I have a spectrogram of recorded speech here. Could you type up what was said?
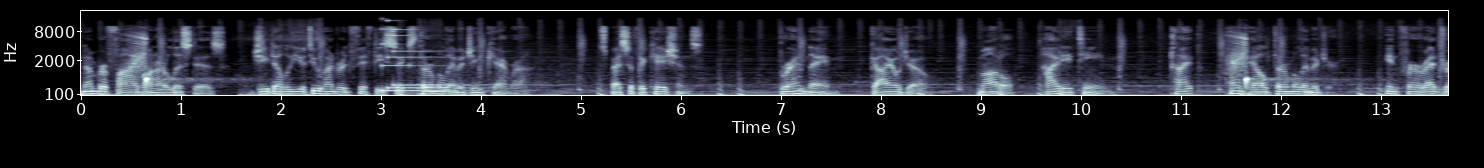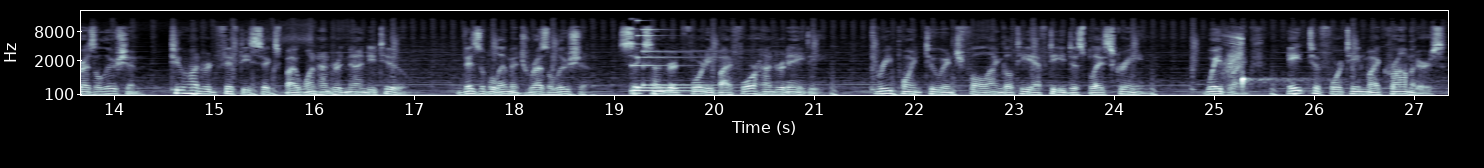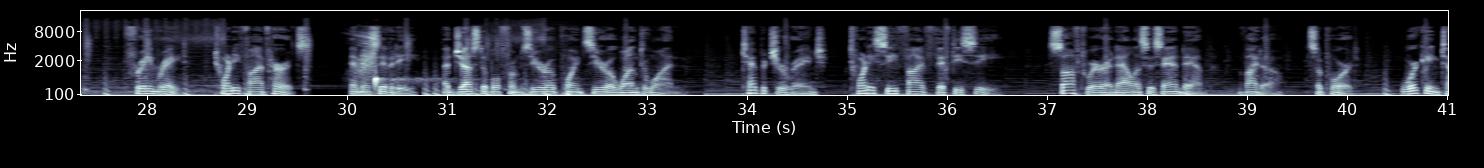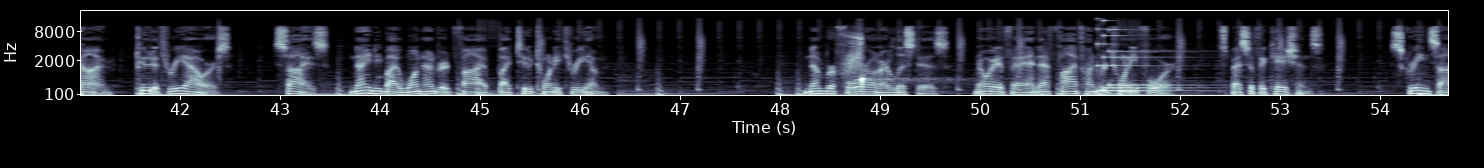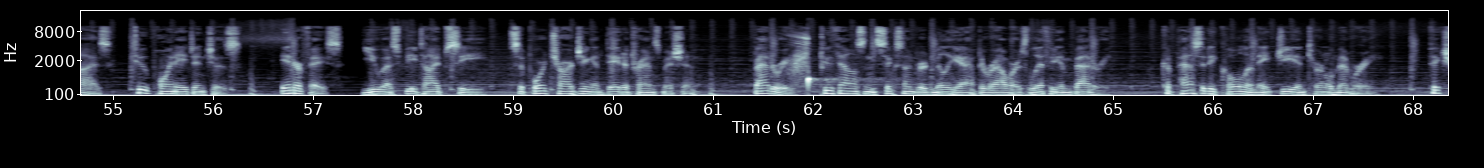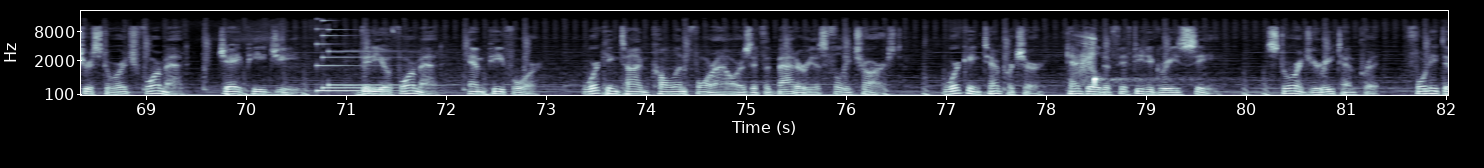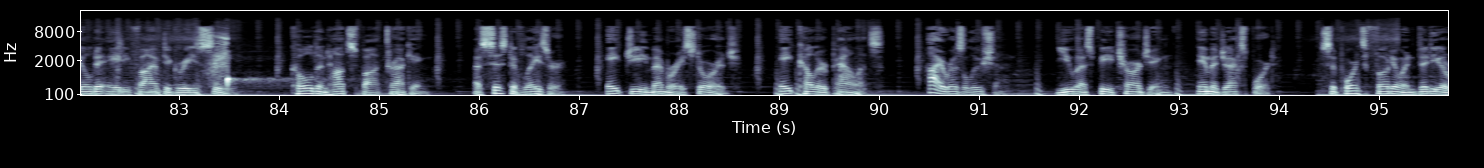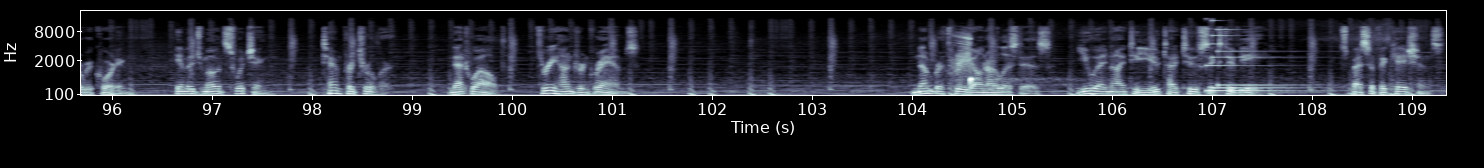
Number 5 on our list is GW256 Thermal Imaging Camera. Specifications Brand name Gyojo. Model Height 18. Type Handheld Thermal Imager. Infrared resolution 256 by 192. Visible image resolution 640 by 480. 3.2 inch full angle TFT display screen. Wavelength 8 to 14 micrometers. Frame rate 25 Hz. Emissivity, adjustable from 0.01 to 1. Temperature range, 20 C 550 C. Software analysis and AMP, Vito, support. Working time, 2 to 3 hours. Size, 90 by 105 by 223 m. Number 4 on our list is, NOYAFA NF524. Specifications. Screen size, 2.8 inches. Interface, USB Type-C, support charging and data transmission. Battery, 2600 mAh lithium battery. Capacity colon 8G internal memory. Picture storage format, JPG. Video format, MP4. Working time colon 4 hours if the battery is fully charged. Working temperature, 10 tilde 50 degrees C. Storage URI temperate, 40 tilde 85 degrees C. Cold and hot spot tracking. Assistive laser. 8G memory storage. 8 color palettes. High resolution. USB charging, image export. Supports photo and video recording. Image mode switching. Temperature alert. Net weld, 300 grams. Number 3 on our list is, UNI-T UTI 260V. Specifications.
